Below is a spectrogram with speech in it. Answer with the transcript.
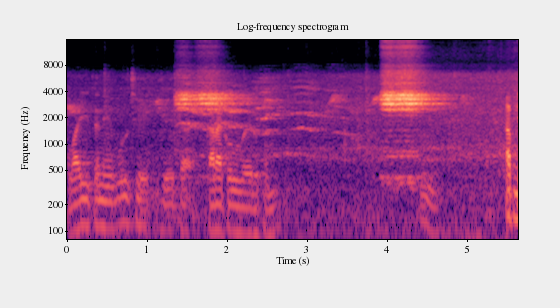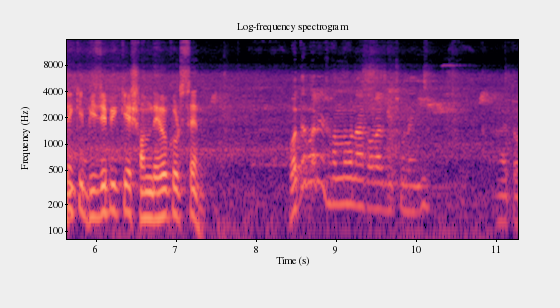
সবাই এটা নিয়ে বলছে যে এটা কারা করল এরকম। আপনি কি বিজেপিকে সন্দেহ করছেন? হতে পারে সন্দেহ না করার কিছু নেই। হয়তো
